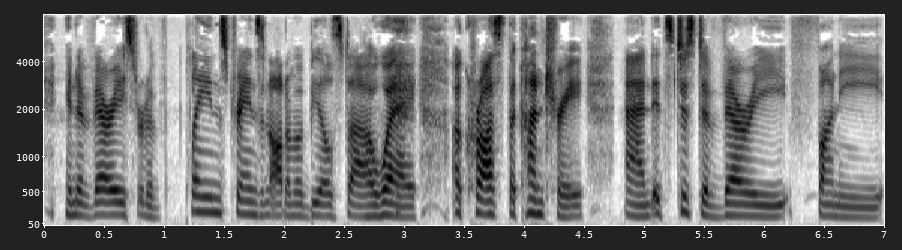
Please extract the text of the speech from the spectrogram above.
in a very sort of planes, trains, and automobiles style way across the country, and it's just a very funny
